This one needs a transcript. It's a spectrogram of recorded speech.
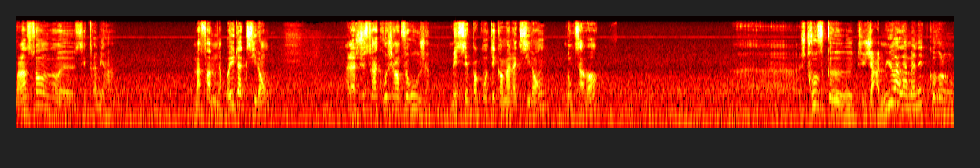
Pour l'instant, euh, c'est très bien. Ma femme n'a pas eu d'accident. Elle a juste raccroché un feu rouge. Mais c'est pas compté comme un accident, donc ça va. Euh, je trouve que tu gères mieux à la manette qu'au volant.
